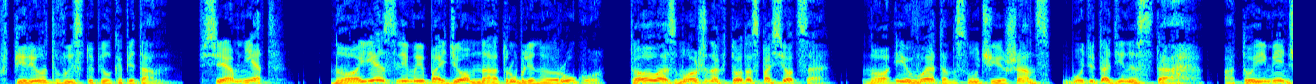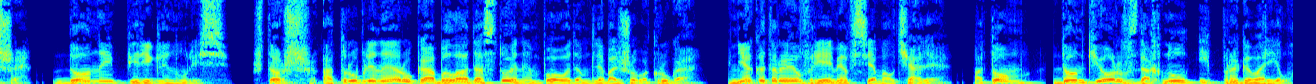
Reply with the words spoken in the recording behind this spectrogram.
Вперед выступил капитан. «Всем нет. Но если мы пойдем на отрубленную руку, то, возможно, кто-то спасется. Но и в этом случае шанс будет один из ста, а то и меньше». Доны переглянулись. Что ж, отрубленная рука была достойным поводом для большого круга. Некоторое время все молчали. Потом Дон Кьор вздохнул и проговорил.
